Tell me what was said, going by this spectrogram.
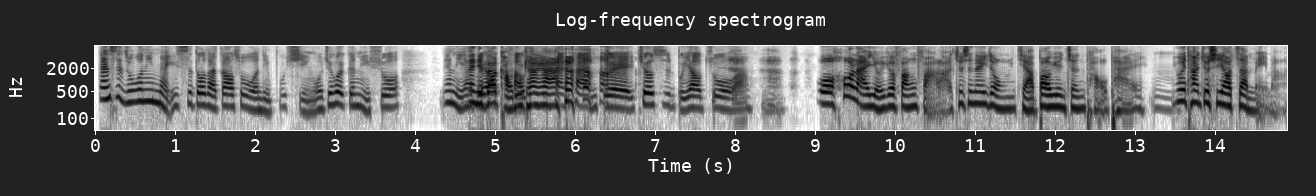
但是如果你每一次都在告诉我你不行，我就会跟你说。那你要那你不要考虑看看？看看，对，就是不要做啊。我后来有一个方法啦，就是那种假抱怨真讨拍，嗯，因为他就是要赞美嘛，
